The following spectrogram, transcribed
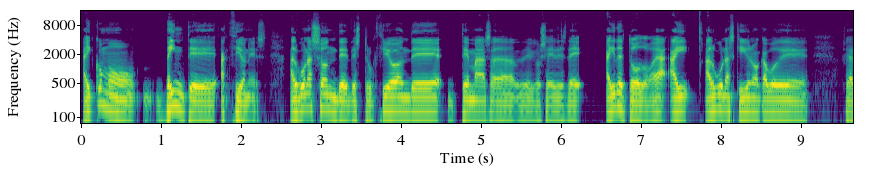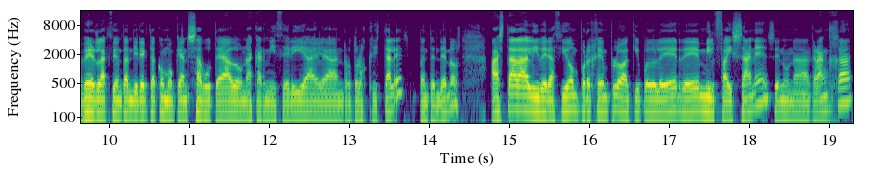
hay como 20 acciones. Algunas son de destrucción de temas, no sé, desde... Hay de todo. ¿eh? Hay algunas que yo no acabo de, o sea, ver la acción tan directa como que han saboteado una carnicería y le han roto los cristales, para entendernos, hasta la liberación, por ejemplo, aquí puedo leer de mil faisanes en una granja,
